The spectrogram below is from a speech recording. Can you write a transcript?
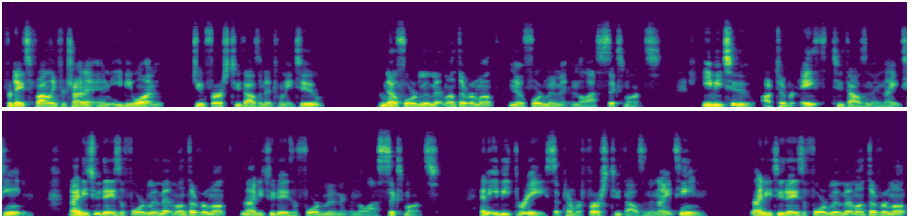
For dates filing for China in EB1, June 1st, 2022. No forward movement month over month, no forward movement in the last six months. EB2, October 8th, 2019. 92 days of forward movement month over month, 92 days of forward movement in the last six months. And EB3, September 1st, 2019. 92 days of forward movement month over month,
